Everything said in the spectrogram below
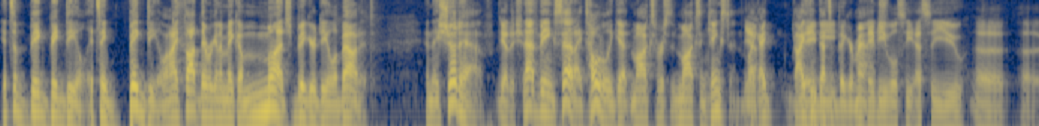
It's a big big deal. It's a big deal, and I thought they were going to make a much bigger deal about it. And they should have. Yeah, they should. That being said, I totally get Mox versus Mox and Kingston. Yeah. Like I, I think that's a bigger match. Maybe we'll see SCU uh, uh,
